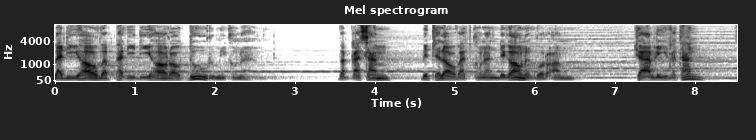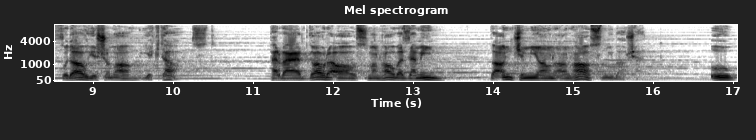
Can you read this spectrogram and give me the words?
بدیها و پلیدیها را دور می کنند و قسم به تلاوت کنندگان قرآن که حقیقتا خدای شما یکتاست. پروردگار آسمان ها و زمین و آنچه میان آنهاست می باشد او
